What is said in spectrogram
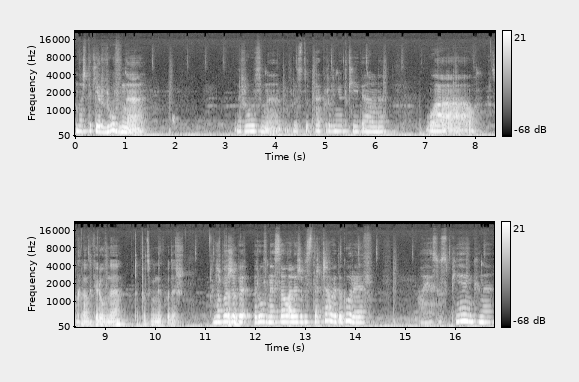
masz takie równe. Równe, po prostu tak równiutkie, idealne. Wow. Skoro takie równe, to po co mi nakładasz? No bo produkt? żeby równe są, ale żeby sterczały do góry. O Jezus, piękne.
